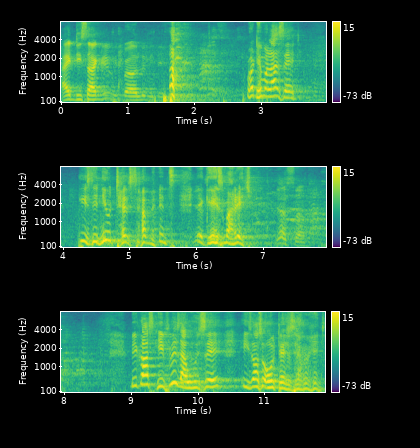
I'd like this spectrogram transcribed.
I disagree with Bro Olumide. Brother Mola said, is the New Testament against marriage. yes, sir. Because he feels I will say it's also Old Testament.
